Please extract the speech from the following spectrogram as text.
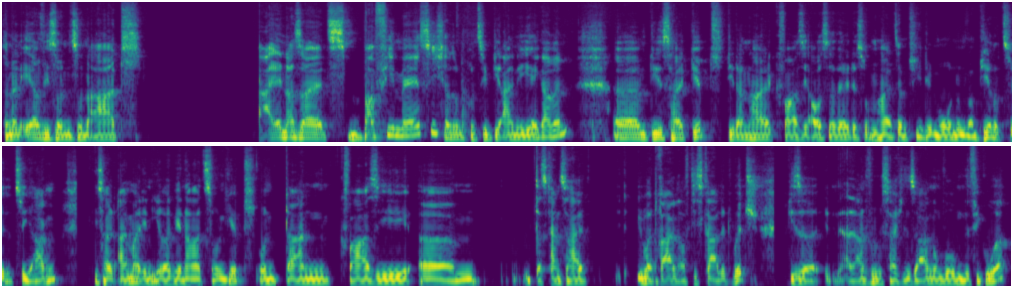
sondern eher wie so, ein- so eine Art einerseits Buffy-mäßig, also im Prinzip die eine Jägerin, ähm, die es halt gibt, die dann halt quasi auserwählt ist, um halt sämtliche Dämonen und Vampire zu, zu jagen, die es halt einmal in ihrer Generation gibt und dann quasi ähm, das Ganze halt übertragen auf die Scarlet Witch, diese in Anführungszeichen sagenumwobene Figur.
